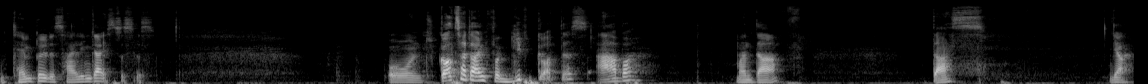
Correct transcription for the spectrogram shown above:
ein Tempel des Heiligen Geistes ist. Und Gott sei Dank vergibt Gott das, aber man darf das ja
